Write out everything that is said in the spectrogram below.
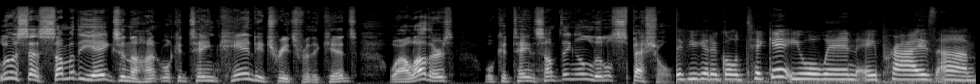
Lewis says some of the eggs in the hunt will contain candy treats for the kids, while others will contain something a little special. If you get a gold ticket, you will win a prize. Um,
